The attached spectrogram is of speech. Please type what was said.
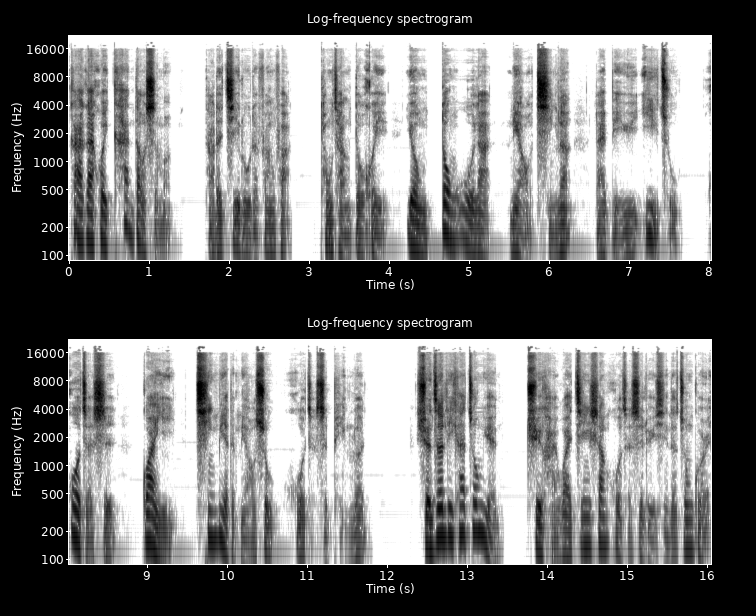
大概会看到什么？他的记录的方法通常都会用动物啦、鸟禽啦来比喻异族，或者是冠以轻蔑的描述，或者是评论。选择离开中原去海外经商或者是旅行的中国人，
